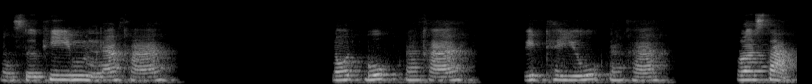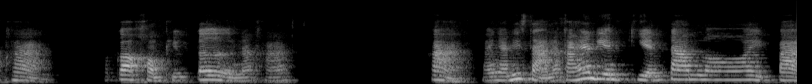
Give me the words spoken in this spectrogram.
หนังสือพิมพ์นะคะ โน้ตบุ๊กนะคะ วิทยุนะคะ โทรศัพท์ค่ะ แล้วก็คอมพิวเตอร์นะคะ ค่ะ รายงานที่สามนะคะ ให้นักเรียนเขียนตามรอยปะ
